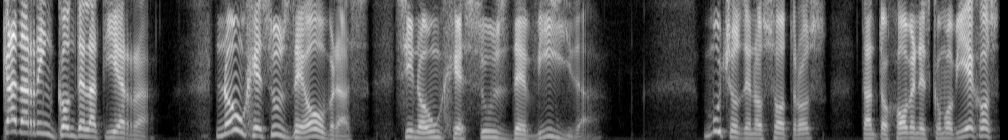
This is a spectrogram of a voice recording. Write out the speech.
cada rincón de la tierra. No un Jesús de obras, sino un Jesús de vida. Muchos de nosotros, tanto jóvenes como viejos,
